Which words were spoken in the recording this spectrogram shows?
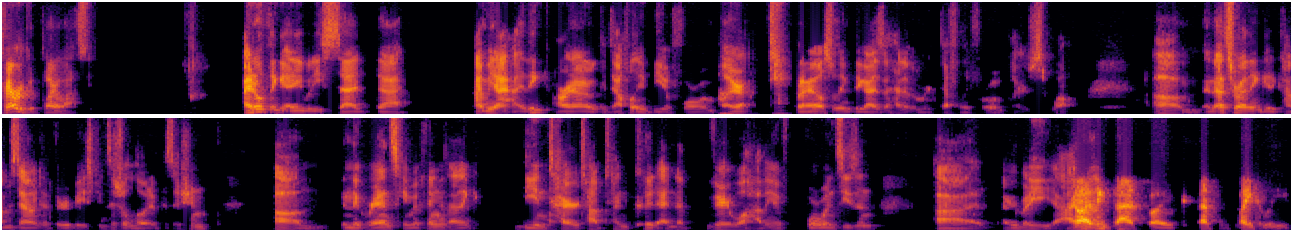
Very good player last year. I don't think anybody said that. I mean, I, I think Arenado could definitely be a four win player, but I also think the guys ahead of him are definitely four win players as well. Um, and that's where I think it comes down to third base being such a loaded position. Um, in the grand scheme of things, I think the entire top 10 could end up very well having a four win season. Uh, everybody, I, no, I think that's like, that's likely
